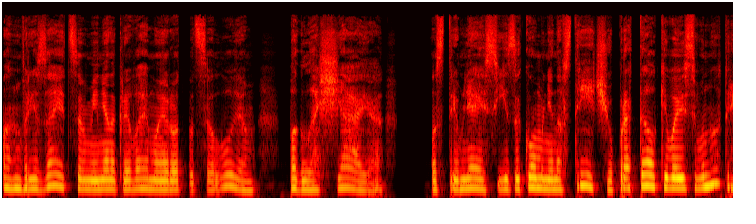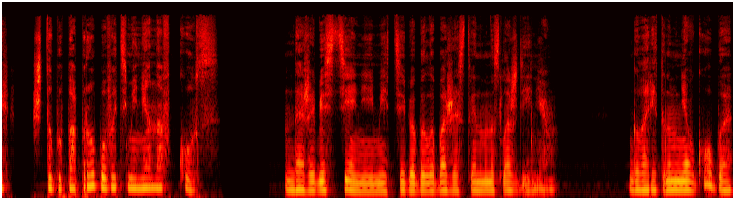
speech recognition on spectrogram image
он врезается в меня, накрывая мой рот поцелуем, поглощая, устремляясь языком мне навстречу, проталкиваясь внутрь, чтобы попробовать меня на вкус. Даже без тени иметь тебя было божественным наслаждением. Говорит он мне в губы,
